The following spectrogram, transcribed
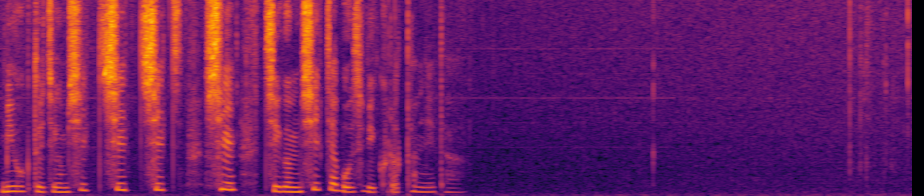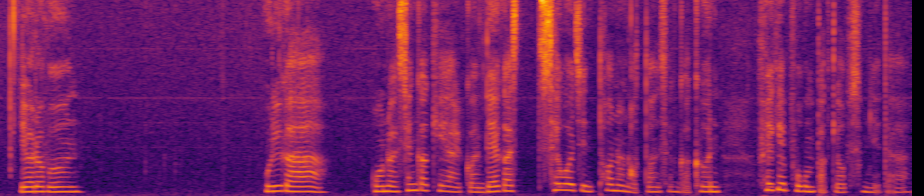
미국도 지금 실, 실, 실, 실, 지금 실제 모습이 그렇답니다. 여러분, 우리가 오늘 생각해야 할 건 내가 세워진 터는 어떤 생각? 그건 회개복음밖에 없습니다.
